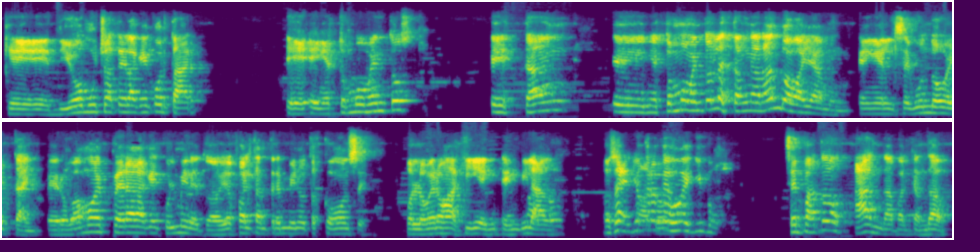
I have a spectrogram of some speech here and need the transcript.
que dio mucha tela que cortar. Eh, en estos momentos están, en estos momentos le están ganando a Bayamón en el segundo overtime, pero vamos a esperar a que culmine. Todavía faltan tres minutos con once, por lo menos aquí en, en Vilado. O sea, yo creo que es un equipo. Se empató, anda para el candado.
